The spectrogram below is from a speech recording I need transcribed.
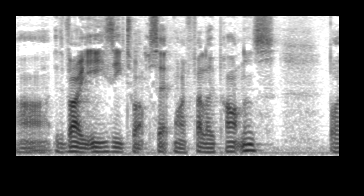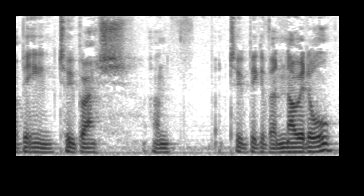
Uh, it's very easy to upset my fellow partners by being too brash and too big of a know it all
